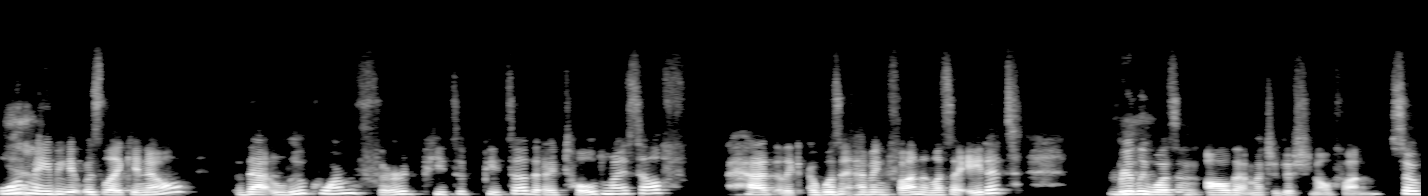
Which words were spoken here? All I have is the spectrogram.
Or yeah. maybe it was like, you know, that lukewarm third pizza pizza that I told myself had like I wasn't having fun unless I ate it really mm-hmm. wasn't all that much additional fun. So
